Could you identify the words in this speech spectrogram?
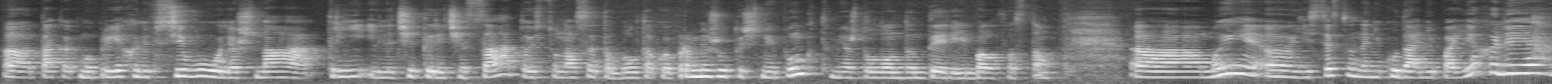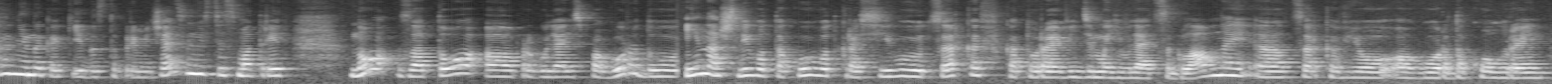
так как мы приехали всего лишь на 3 или 4 часа, то есть у нас это был такой промежуточный пункт между Лондон-Дерри и Белфастом. Э, мы, естественно, никуда не поехали, ни на какие достопримечательности смотреть, но зато э, прогулялись по городу и нашли вот такую вот красивую церковь, которая, видимо, является главной э, церковью э, города Колрейн.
